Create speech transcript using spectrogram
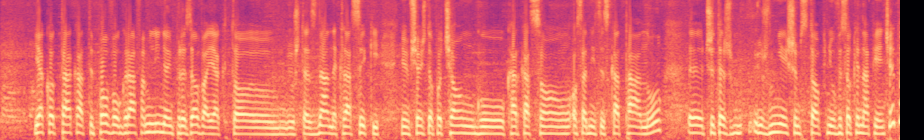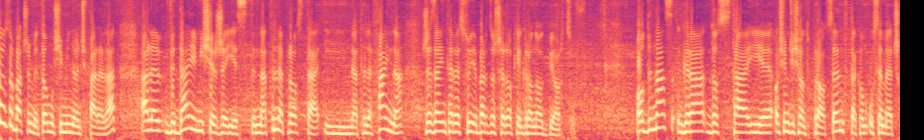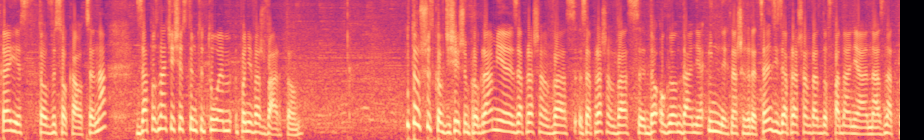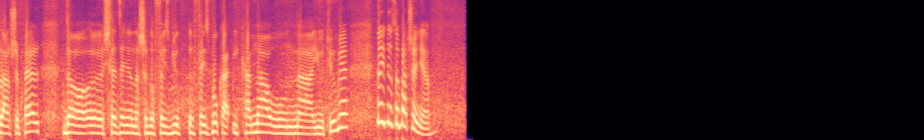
jako taka typowo gra familijno-imprezowa, jak to już te znane klasyki, nie wiem, wsiąść do pociągu, Carcassonne, Osadnicy z Katanu, e, czy też już w mniejszym stopniu Wysokie Napięcie, to zobaczymy, to musi minąć parę lat, ale wydaje mi się, że jest na tyle prosta i na tyle fajna, że zainteresuje bardzo szerokie grono odbiorców. Od nas gra dostaje 80%, taką ósemeczkę, jest to wysoka ocena. Zapoznajcie się z tym tytułem, ponieważ warto. I to już wszystko w dzisiejszym programie. Zapraszam was, zapraszam was do oglądania innych naszych recenzji, zapraszam Was do wpadania na znadplanszy.pl, do e, śledzenia naszego Facebook, Facebooka i kanału na YouTubie. No i do zobaczenia.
